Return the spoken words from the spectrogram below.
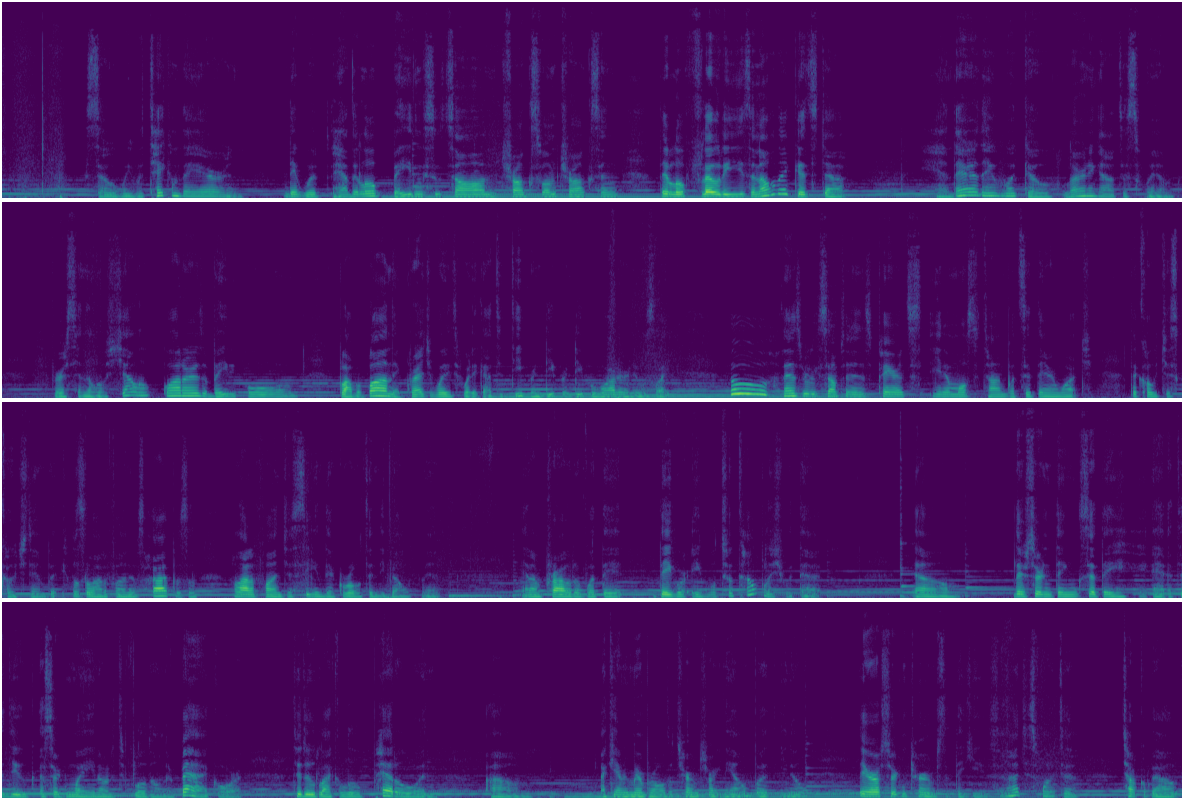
so we would take them there and they would have their little bathing suits on and trunks, swim trunks, and their little floaties and all that good stuff. And there they would go, learning how to swim. First in the little shallow waters, a baby pool, blah, blah, blah. And they graduated to where they got to deeper and deeper and deeper water. And it was like, oh, that's really something. And his parents, you know, most of the time would sit there and watch the coaches coach them. But it was a lot of fun. It was hot. It was a, a lot of fun just seeing their growth and development. And I'm proud of what they they were able to accomplish with that. Um, there's certain things that they had to do a certain way in order to float on their back or to do like a little pedal and um, I can't remember all the terms right now, but you know, there are certain terms that they use. And I just wanted to talk about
